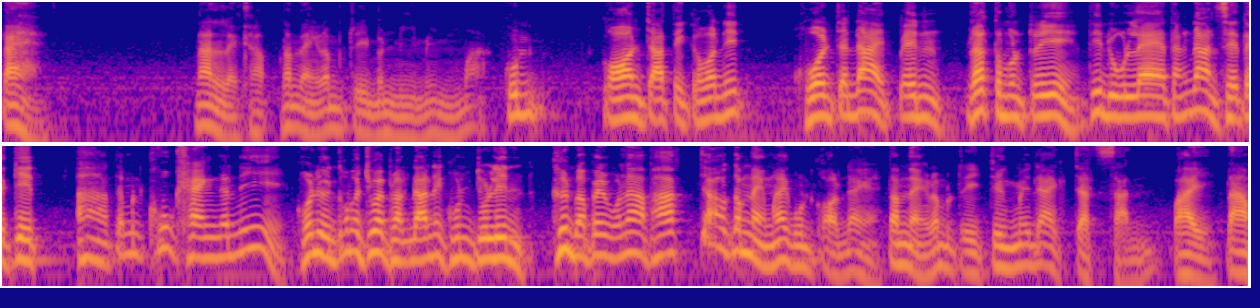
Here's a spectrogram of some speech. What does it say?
แต่นั่นแหละครับตำแหน่งรัฐมนตรีมันมีไม่มาก คุณกรจาติกวนิชควรจะได้เป็นรัฐมนตรีที่ดูแลทางด้านเศรษฐกิจ อ่าแต่มันคู่แข่งกันนี่ คนอื่นเขามาช่วยผลักดันให้คุณจุลิน ขึ้นมาเป็นหัวหน้าพักเจะเอาตำแหน่งมาให้คุณก่อนได้ไงตำแหน่งรัฐมนตรีจึงไม่ได้จัดสรรไปตาม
